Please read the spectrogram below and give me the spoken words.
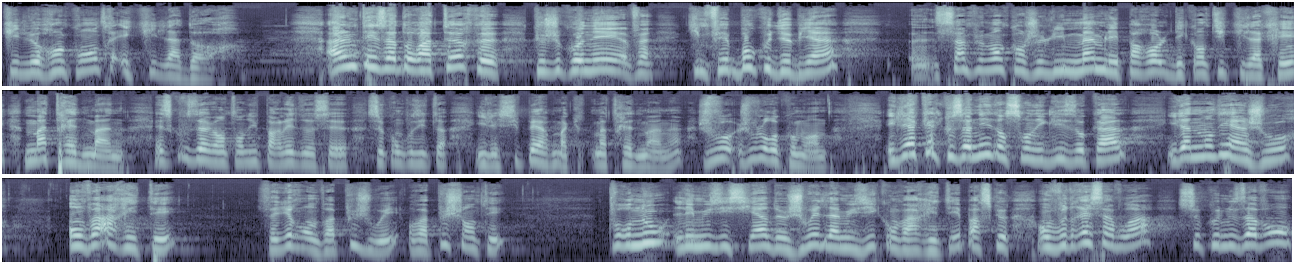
qui le rencontrent et qui l'adorent. Un des adorateurs que, je connais, qui me fait beaucoup de bien, euh, simplement quand je lis même les paroles des cantiques qu'il a créés, Matt Redman. Est-ce que vous avez entendu parler de ce, compositeur? Il est super, Matt Redman. Hein je, je, vous, le recommande. Il y a quelques années, dans son église locale, il a demandé un jour, on va arrêter, c'est-à-dire on ne va plus jouer, on ne va plus chanter, pour nous, les musiciens, de jouer de la musique, on va arrêter parce qu'on voudrait savoir ce que nous avons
